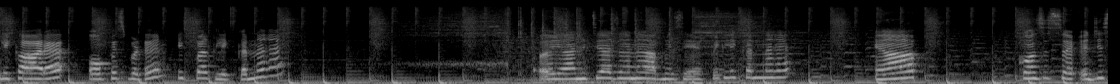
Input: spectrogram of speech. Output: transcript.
लिखा आ रहा है ऑफ़िस बटन इस पर क्लिक करना है। और यहाँ नीचे आ जाना है आपने सेव पे क्लिक करना है। यहाँ आप कौन से जिस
